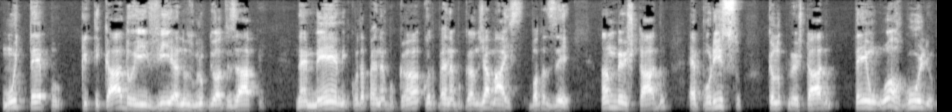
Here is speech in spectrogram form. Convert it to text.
muito tempo criticado e via nos grupos de WhatsApp né, meme contra pernambucano, contra pernambucano, jamais. Volto a dizer, amo meu estado, é por isso que eu luto meu estado, tenho um orgulho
